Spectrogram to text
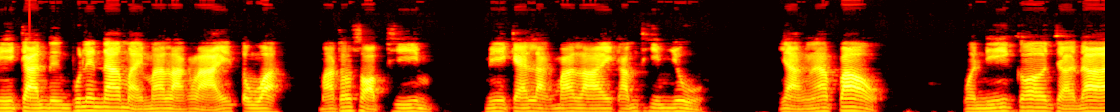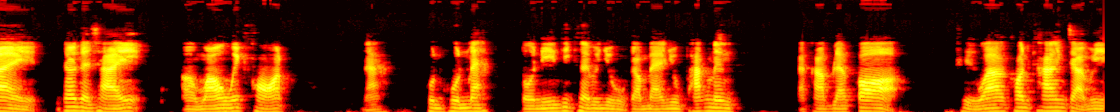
มีการดึงผู้เล่นหน้าใหม่มาหลากหลายตัว มาทดสอบทีม มีแกนหลักมาลายค้ำทีมอยู่ อย่างหน้าเป้า วันนี้ก็จะได้ก็จะใช้เอ่อวอลเวกคอร์ดนะคุณคุณไหมตัวนี้ที่เคยมาอยู่กับแมนยูพักหนึ่งนะครับ แล้วก็ถือว่าค่อนข้างจะมี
